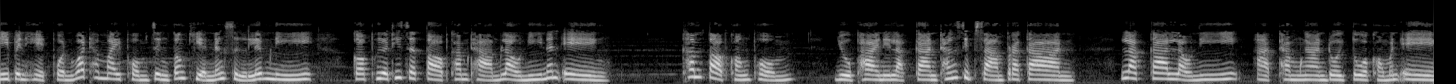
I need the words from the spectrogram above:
นี่เป็นเหตุผลว่าทำไมผมจึงต้องเขียนหนังสือเล่มนี้ ก็เพื่อที่จะตอบคำถามเหล่านี้นั่นเองคำตอบของผม อยู่ภายในหลักการทั้ง 13 ประการ หลักการเหล่านี้อาจทำงานโดยตัวของมันเอง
